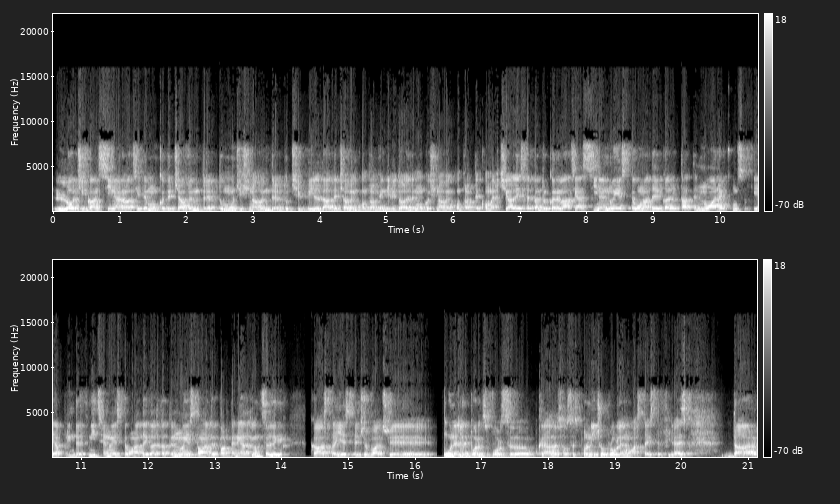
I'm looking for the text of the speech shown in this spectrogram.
Logica în sine a relației de muncă, de ce avem dreptul muncii și nu avem dreptul civil, da? de ce avem contracte individuale de muncă și nu avem contracte comerciale, este pentru că relația în sine nu este una de egalitate. Nu are cum să fie. Prin definiție nu este una de egalitate. Nu este una de parteneriat. Eu înțeleg că asta este ceva ce unele părți vor să creadă sau să spună, nicio problemă, asta este firesc, dar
